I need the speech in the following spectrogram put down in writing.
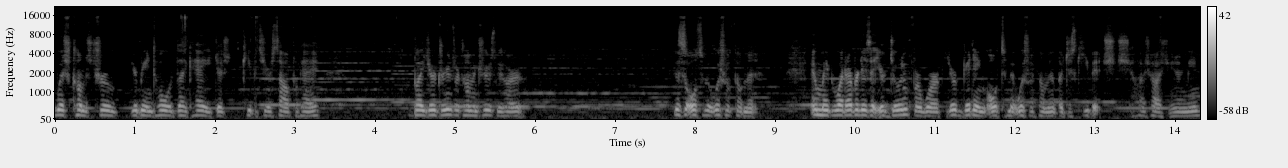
wish comes true you're being told like hey just keep it to yourself okay but your dreams are coming true sweetheart this is ultimate wish fulfillment and maybe whatever it is that you're doing for work you're getting ultimate wish fulfillment but just keep it shh, hush hush you know what i mean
